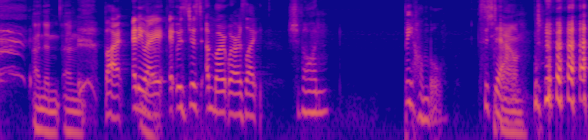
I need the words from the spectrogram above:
and then and but anyway, it was just a moment where I was like, Siobhan, be humble, sit, sit down. down.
